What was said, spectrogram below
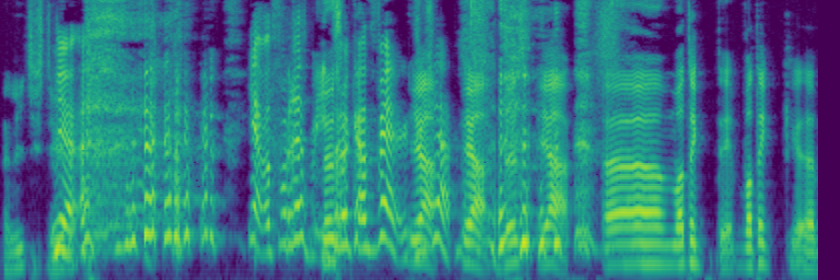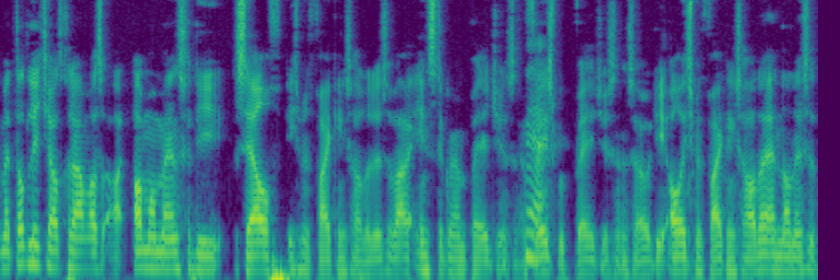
een liedje stuurde. Ja. ja, want voor de rest ben je Dus- druk aan het werk. Dus ja. Ja, ja, dus ja. Ehm, wat ik, wat ik eh, met dat liedje had gedaan was allemaal mensen die zelf iets met Vikings hadden. Dus er waren Instagram pages en Ja. Facebook pages en zo die al iets met Vikings hadden. En dan is het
